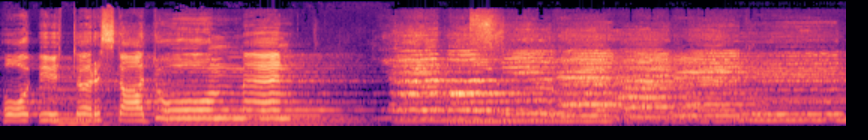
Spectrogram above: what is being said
på yttersta domen. Hjälp oss, milde Herre Gud.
